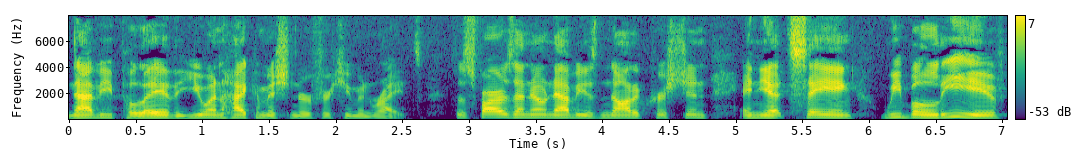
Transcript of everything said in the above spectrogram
Navi Pillay, the UN High Commissioner for Human Rights. So, as far as I know, Navi is not a Christian, and yet saying we believe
